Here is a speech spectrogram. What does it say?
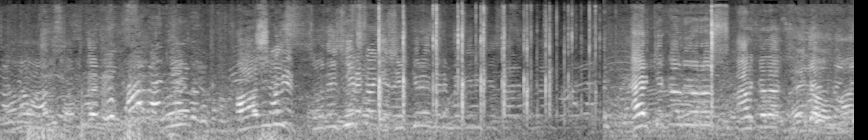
Tamam abi sorun değil. Buyurun. Abimiz Sudeciğim teşekkür ederim benim cesaretinden. Erkek alıyoruz arkadaş. Öyle olmaz.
